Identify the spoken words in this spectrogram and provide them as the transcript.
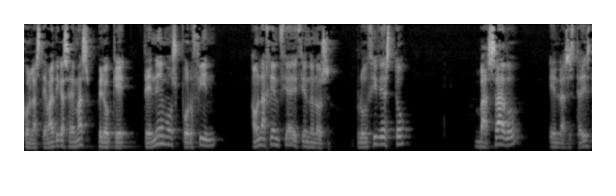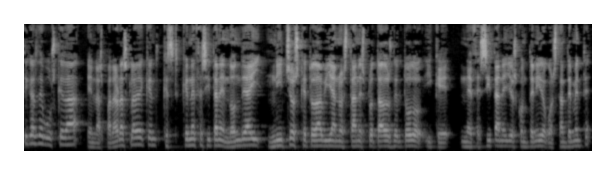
con las temáticas además, pero que tenemos por fin a una agencia diciéndonos, producid esto basado en las estadísticas de búsqueda, en las palabras clave que, necesitan, en donde hay nichos que todavía no están explotados del todo y que necesitan ellos contenido constantemente.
